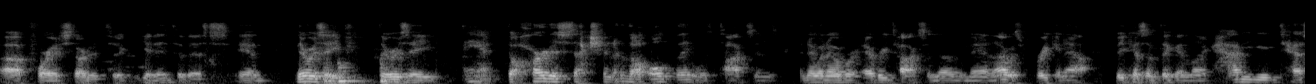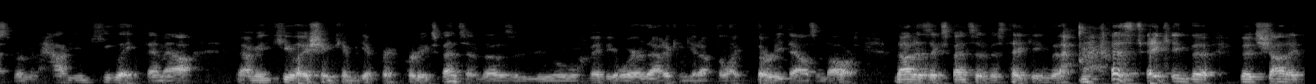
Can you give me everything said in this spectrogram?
uh, before I started to get into this. And there was a, there was a, man, the hardest section of the whole thing was toxins. And they went over every toxin known to man. And I was freaking out because I'm thinking, like, how do you test them and how do you chelate them out? I mean, chelation can get pretty expensive. Those of you may be aware of that, it can get up to like thirty thousand dollars. Not as expensive as taking the as taking the the shot of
